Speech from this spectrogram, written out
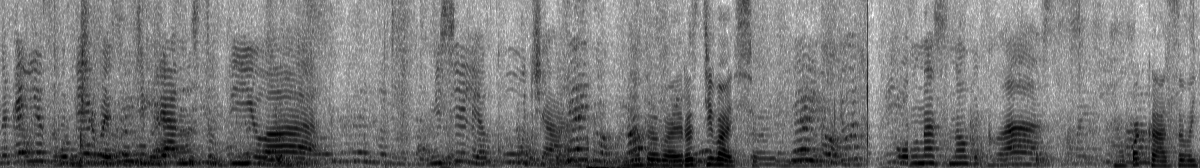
Наконец-то 1 сентября наступило. Веселье куча. Ну давай, раздевайся. У нас новый класс. Ну показывай.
